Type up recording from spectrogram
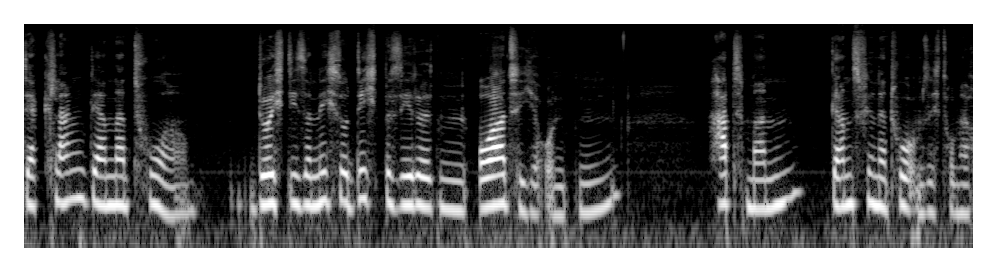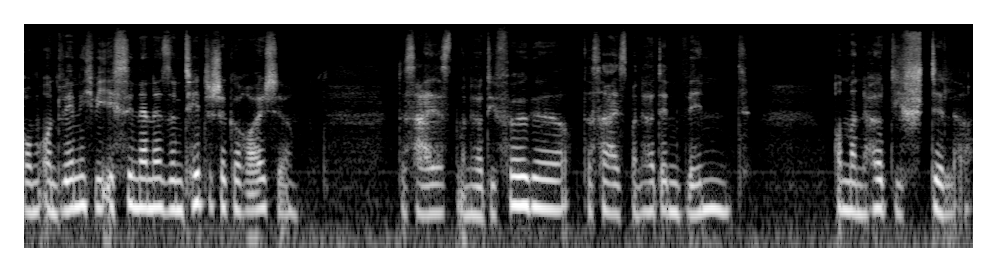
der Klang der Natur durch diese nicht so dicht besiedelten Orte hier unten hat man ganz viel Natur um sich drum herum und wenig, wie ich sie nenne, synthetische Geräusche. Das heißt, man hört die Vögel, das heißt, man hört den Wind und man hört die Stille.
